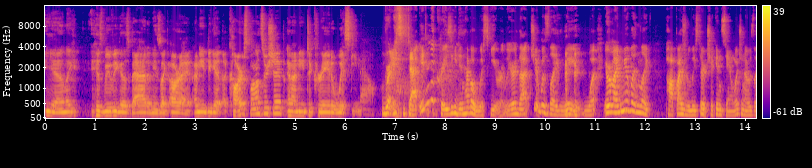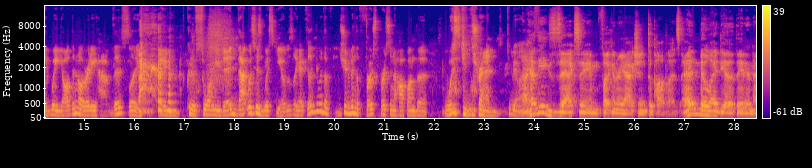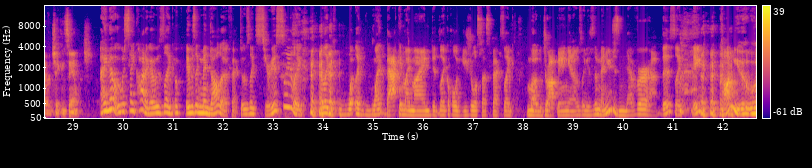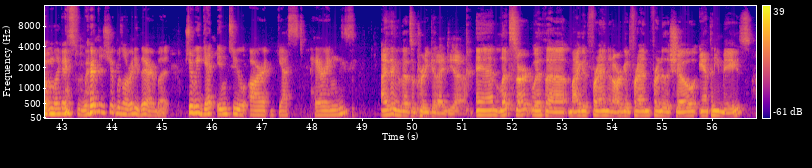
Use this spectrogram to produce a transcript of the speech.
yeah, and like his movie goes bad and he's like, All right, I need to get a car sponsorship and I need to create a whiskey now. Right. That isn't it crazy he didn't have a whiskey earlier? That shit was like, wait, what? It reminded me of when like Popeyes released their chicken sandwich and I was like, wait, y'all didn't already have this? Like I could have sworn you did. That was his whiskey. I was like, I feel like you were the you should have been the first person to hop on the whiskey trend, to be honest. I had the exact same fucking reaction to Popeyes. I had no idea that they didn't have a chicken sandwich. I know it was psychotic. I was like, it was like Mandela effect. It was like seriously, like I like what like went back in my mind, did like a whole Usual Suspects like mug dropping, and I was like, is the menu just never had this? Like they con you. I'm like, I swear this shit was already there. But should we get into our guest pairings? I think that's a pretty good idea. And let's start with uh, my good friend and our good friend, friend of the show, Anthony Mays,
